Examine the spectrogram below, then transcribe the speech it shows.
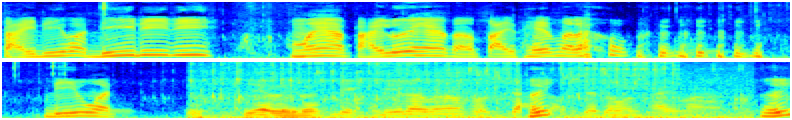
ไต่ดีว่ะดีดีดีไม่อะไต่รู้ยังไงแต่ไต่เทสมาแล้ว ดีหมดเยี่ยเลยนะเด็กคนนี้เราไม่ต้องสนใจเฮ้ย จะโดนใครมาเฮ้ย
